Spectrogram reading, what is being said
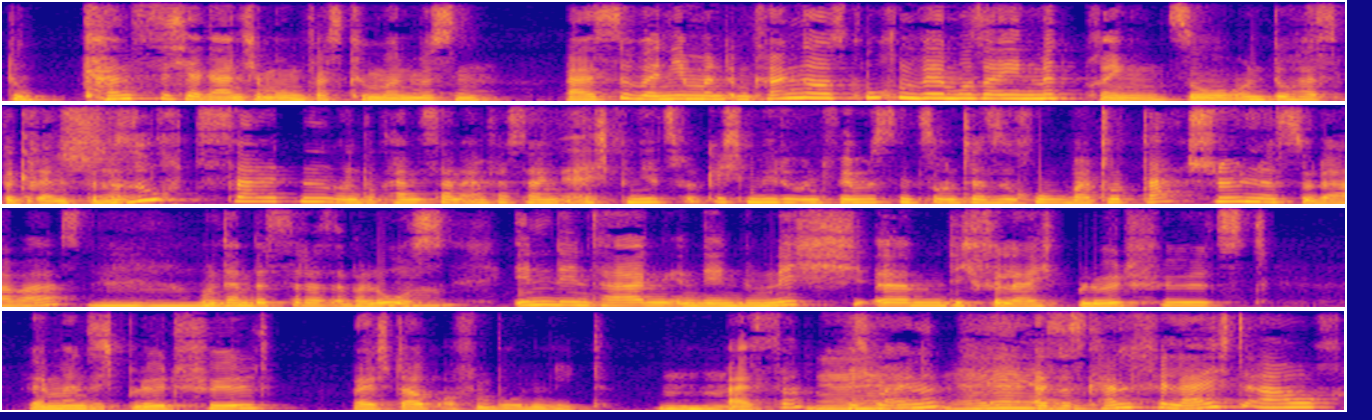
du kannst dich ja gar nicht um irgendwas kümmern müssen. Weißt du, wenn jemand im Krankenhaus Kuchen will, muss er ihn mitbringen. So, und du hast begrenzte Stimmt. Besuchszeiten und du kannst dann einfach sagen, ey, ich bin jetzt wirklich müde und wir müssen zur Untersuchung. War total schön, dass du da warst. Mhm. Und dann bist du das aber los. In den Tagen, in denen du nicht ähm, dich vielleicht blöd fühlst, wenn man sich blöd fühlt, weil Staub auf dem Boden liegt. Mhm. Weißt du, Ja, ich ja. meine? Ja, ja, ja. Also es kann vielleicht auch,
